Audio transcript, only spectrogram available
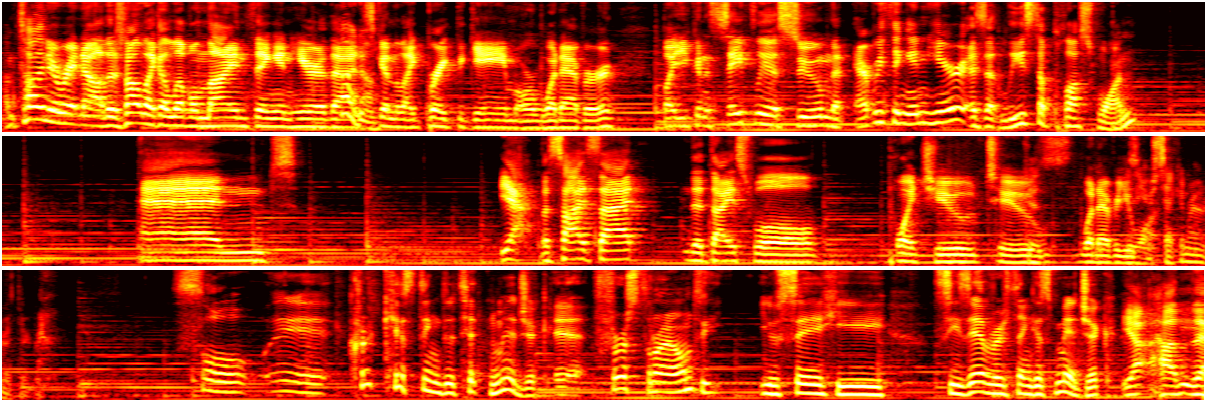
I'm telling you right now, there's not like a level 9 thing in here I that know. is going to like break the game or whatever, but you can safely assume that everything in here is at least a plus 1. And yeah, besides that, the dice will point you to Is- whatever you Is it your want. second round or third round? So, uh, K'rrick casting detect magic. Uh, first round, you say he sees everything as magic. Yeah, how, how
